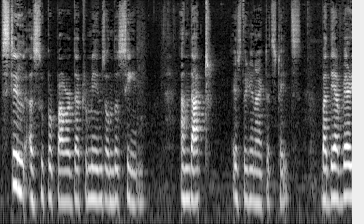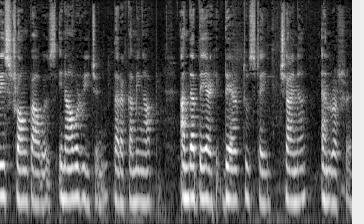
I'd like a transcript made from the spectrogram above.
still a superpower that remains on the scene, and that is the United States but they are very strong powers in our region that are coming up and that they are there to stay China and Russia.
